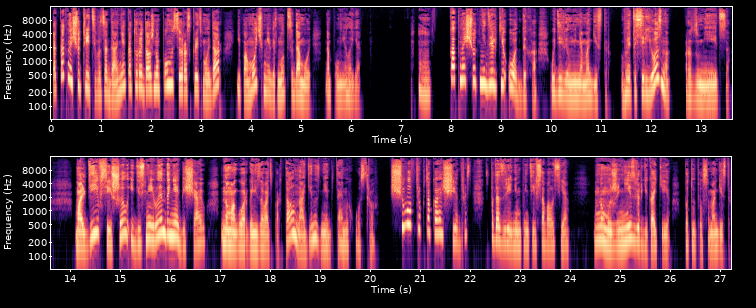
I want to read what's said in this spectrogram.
Так как насчет третьего задания, которое должно полностью раскрыть мой дар и помочь мне вернуться домой, напомнила я. Как насчет недельки отдыха, удивил меня магистр. Вы это серьезно? Разумеется. Мальдив, Сейшел и Диснейленда не обещаю, но могу организовать портал на один из необитаемых островов. «С чего вдруг такая щедрость?» — с подозрением поинтересовалась я. «Но мы же не изверги какие», — потупился магистр.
